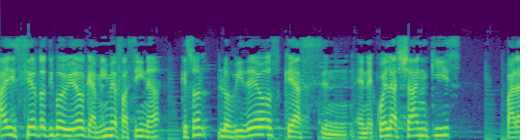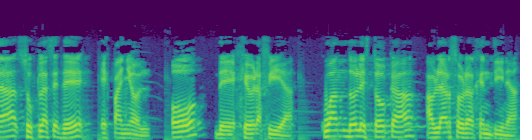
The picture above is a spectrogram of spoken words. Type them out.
hay cierto tipo de video que a mí me fascina, que son los videos que hacen en escuelas yankees para sus clases de español o de geografía, cuando les toca hablar sobre Argentina.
